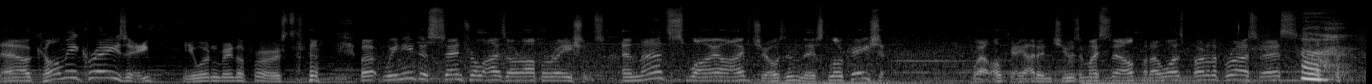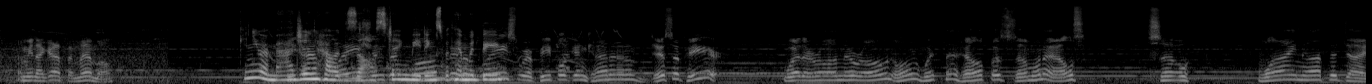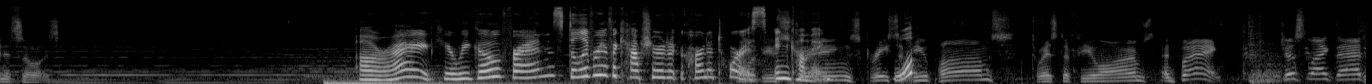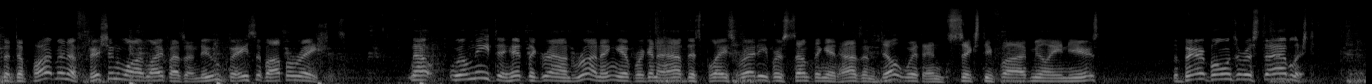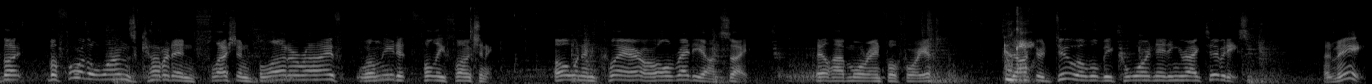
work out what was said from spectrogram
now, call me crazy. You wouldn't be the first. but we need to centralize our operations, and that's why I've chosen this location. Well, okay, I didn't choose it myself, but I was part of the process. Ah. I mean, I got the memo. Can you imagine how exhausting meetings with him would be? where people can kind of disappear, whether on their own or with the help of someone else. So, why not the dinosaurs? All right, here we go, friends. Delivery of a captured Carnotaurus incoming. Strings, grease Whoop. a few palms, twist a few arms, and bang! Just like that, the Department of Fish and Wildlife has a new base of operations. Now, we'll need to hit the ground running if we're gonna have this place ready for something it hasn't dealt with in 65 million years. The bare bones are established. But before the ones covered in flesh and blood arrive, we'll need it fully functioning. Owen and Claire are already on site. They'll have more info for you. Okay. Dr. Dua will be coordinating your activities. And me.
